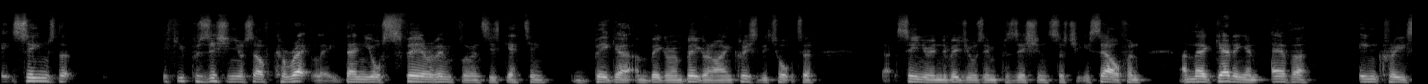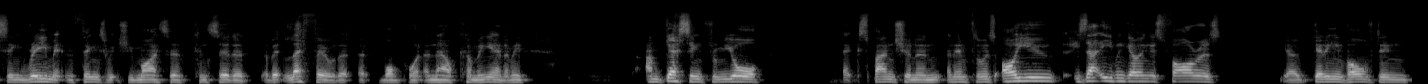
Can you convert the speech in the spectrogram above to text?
It seems that if you position yourself correctly, then your sphere of influence is getting bigger and bigger and bigger. And I increasingly talk to uh, senior individuals in positions such as yourself, and and they're getting an ever increasing remit and things which you might have considered a bit left field at, at one point are now coming in. I mean, I'm guessing from your expansion and, and influence, are you is that even going as far as you know getting involved in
